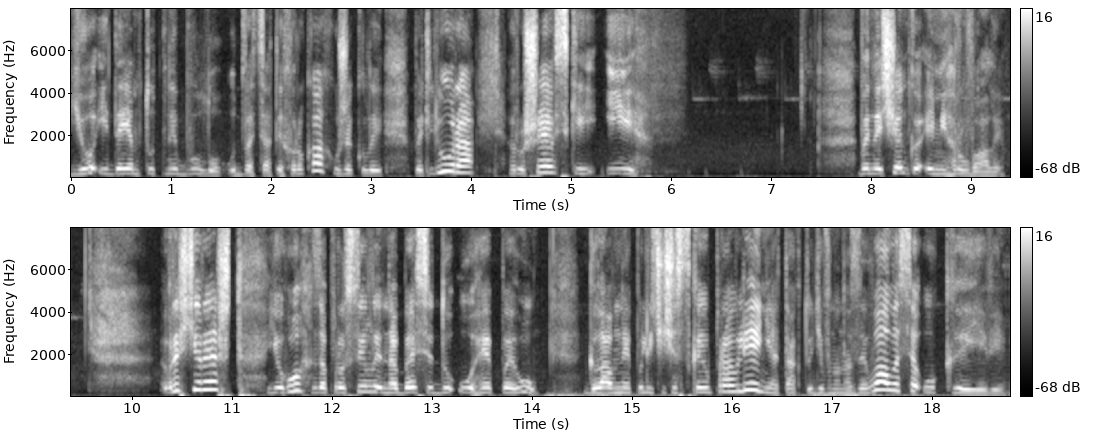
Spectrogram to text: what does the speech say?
його ідеям тут не було у 20-х роках, уже коли Петлюра, Грушевський і Винниченко емігрували. Врешті-решт його запросили на бесіду у ГПУ, Главне політичне управління, так тоді воно називалося, у Києві.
